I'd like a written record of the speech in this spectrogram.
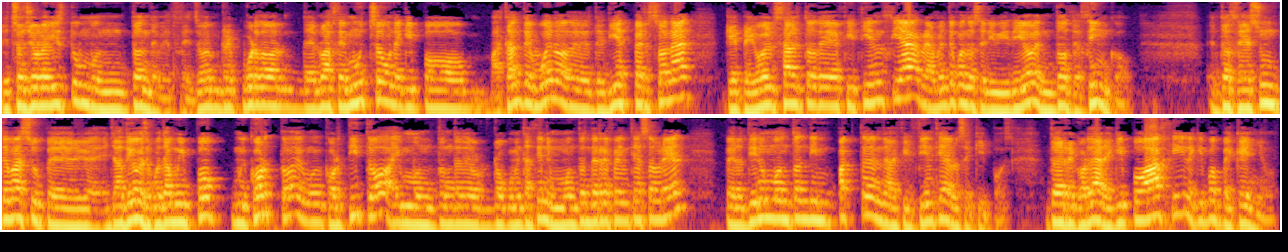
De hecho, yo lo he visto un montón de veces. Yo recuerdo de no hace mucho un equipo bastante bueno de, 10 personas que pegó el salto de eficiencia realmente cuando se dividió en 2 de 5. Entonces es un tema súper, ya os digo que se cuenta muy poco, muy corto, eh, muy cortito, hay un montón de documentación y un montón de referencias sobre él, pero tiene un montón de impacto en la eficiencia de los equipos. Entonces recordar, equipo ágil, equipo pequeño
